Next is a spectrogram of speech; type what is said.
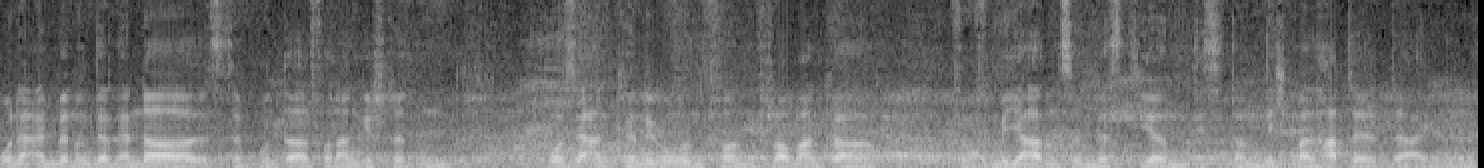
ohne Einbindung der Länder ist der Bund da vorangeschritten. Große Ankündigungen von Frau Wanka, 5 Milliarden zu investieren, die sie dann nicht mal hatte, der eigene,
